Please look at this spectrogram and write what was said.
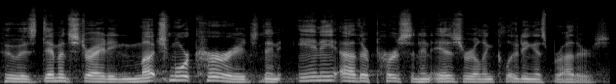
who is demonstrating much more courage than any other person in Israel, including his brothers.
